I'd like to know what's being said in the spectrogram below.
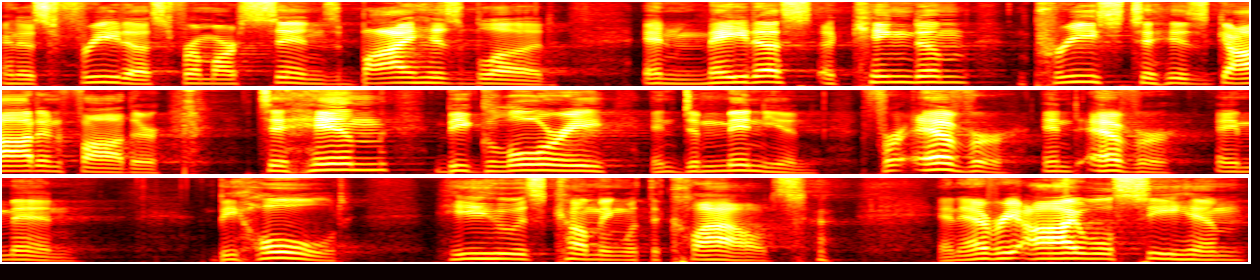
and has freed us from our sins by his blood, and made us a kingdom, priest to his God and Father, to him be glory and dominion forever and ever. Amen. Behold, he who is coming with the clouds. and every eye will see him,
